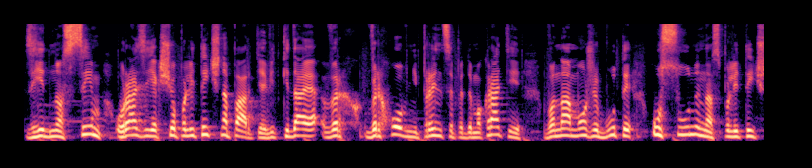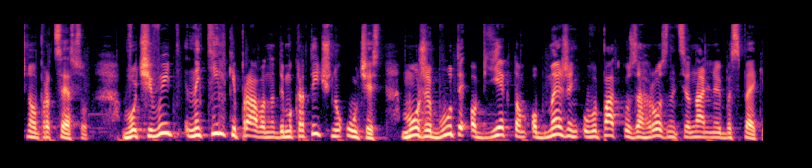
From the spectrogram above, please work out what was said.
Згідно з цим, у разі якщо політична партія відкидає верх, верховні принципи демократії, вона може бути усунена з політичного процесу. Вочевидь, не тільки право на демократичну участь може бути об'єктом обмежень у випадку загроз національної безпеки.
